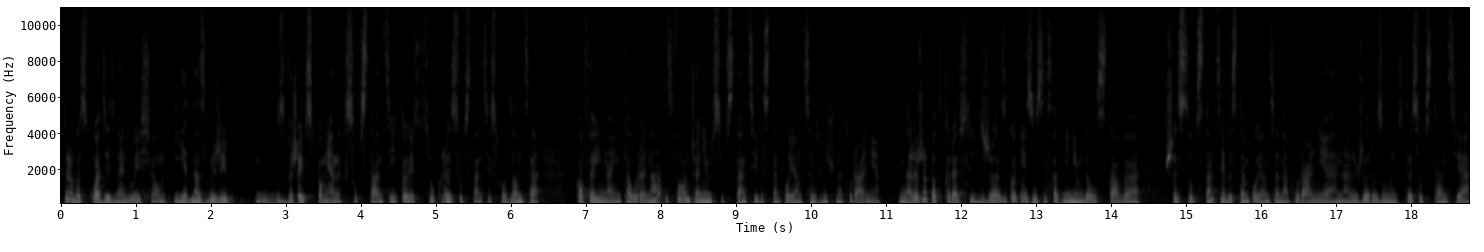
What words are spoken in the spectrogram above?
którego składzie znajduje się jedna z wyżej, z wyżej wspomnianych substancji, to jest cukry, substancje słodzące, kofeina i tauryna, z wyłączeniem substancji występujących w nich naturalnie. Należy podkreślić, że zgodnie z uzasadnieniem do ustawy, przez substancje występujące naturalnie należy rozumieć te substancje,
